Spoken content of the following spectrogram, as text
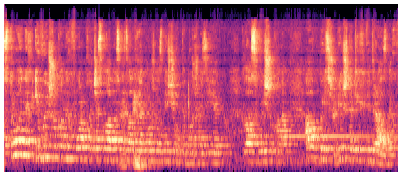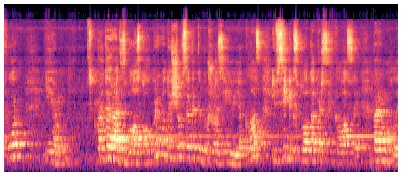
стройних і вишуканих форм, хоча складно сказати, як можна знищувати буржуазію як клас вишукана, а більш, більш таких відразних форм. І Проте радість була з того приводу, що все-таки буржуазію як клас і всі експлуататорські класи перемогли.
